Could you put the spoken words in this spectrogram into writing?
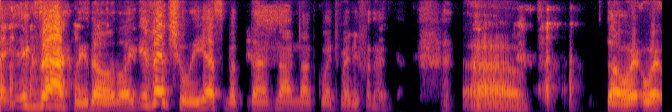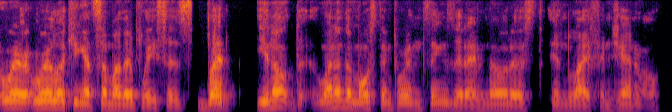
exactly. No, like eventually, yes, but uh, no, I'm not quite ready for that. Um, so we're, we're we're looking at some other places, but you know, one of the most important things that I've noticed in life in general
